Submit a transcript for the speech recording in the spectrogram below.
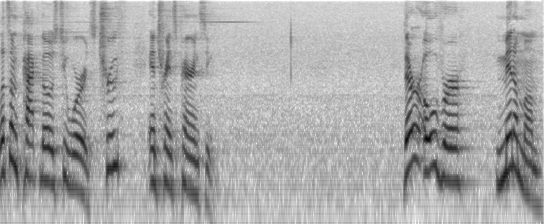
Let's unpack those two words truth and transparency. There are over minimum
